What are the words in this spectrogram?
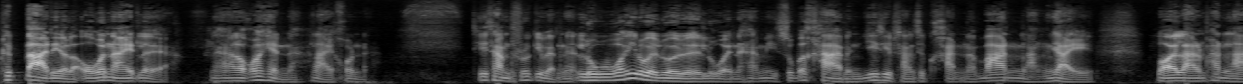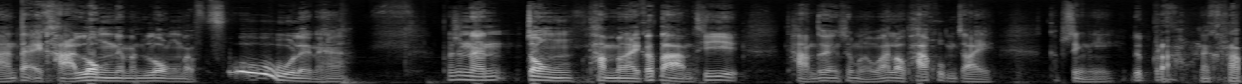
พริบตาเดียวละ overnight เลยอะนะฮะเราก็เห็นนะหลายคนนะ ที่ทำธุรกิจแบบนี้รู้ว่าไอ้รวยรวยรวยรวยนะฮะมีซูเปอร์คาร์เป็นยี่สิบสามสิบคันนะบ้านหลังใหญ่ร้อยล้านพันล้าน แต่ไอ้ขาลงเนี่ยมันลงแบบฟู่เลยนะฮะเพราะฉะนั้นจงทำอะไรก็ตามที่ถามตัวเองเสมอว่าเราภาคภูมิใจกับสิ่งนี้หรือเปล่านะครับ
